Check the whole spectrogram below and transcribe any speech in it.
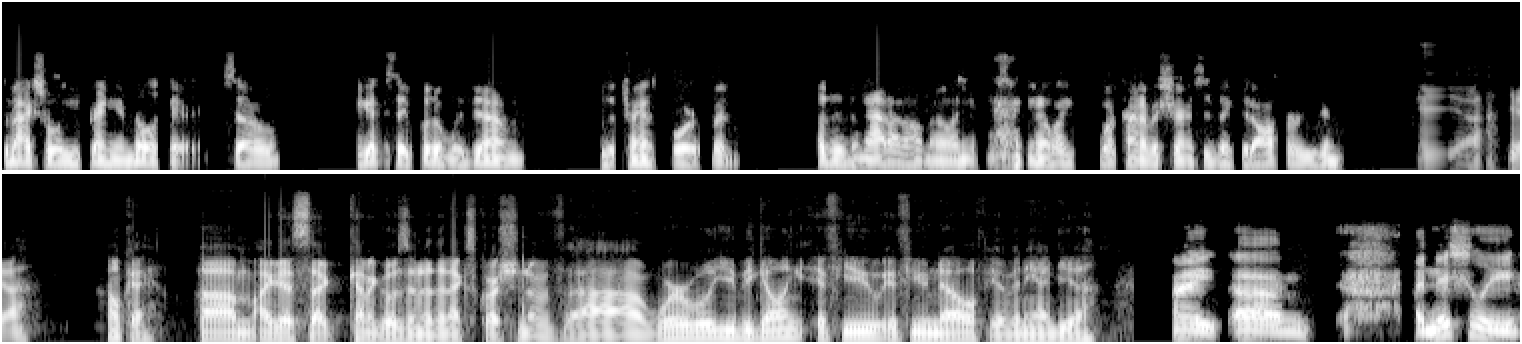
some actual Ukrainian military. So I guess they put them with them for the transport. But other than that, I don't know. And you know, like what kind of assurances they could offer even. Yeah, yeah. Okay. Um, I guess that kind of goes into the next question of uh, where will you be going if you if you know if you have any idea. All right. Um, initially,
